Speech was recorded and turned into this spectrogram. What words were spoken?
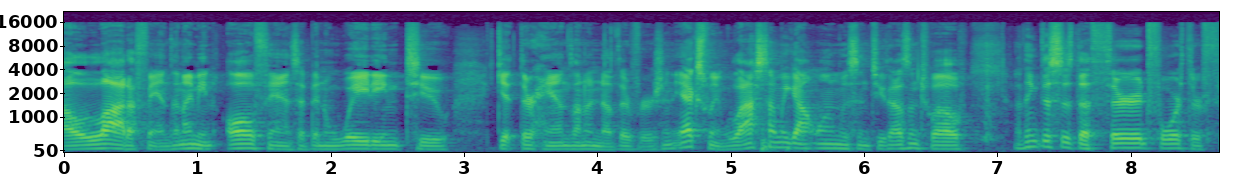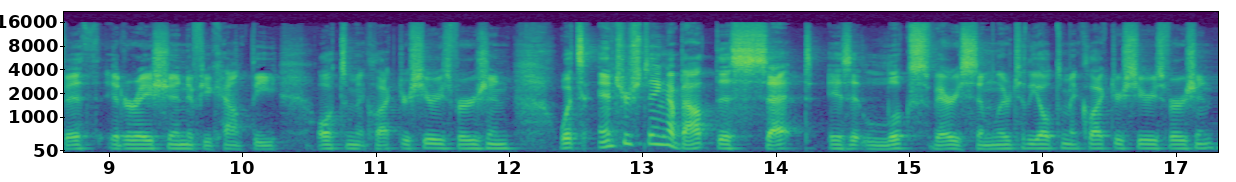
a lot of fans, and I mean all fans, have been waiting to get their hands on another version of the X-Wing. Last time we got one was in 2012. I think this is the third, fourth, or fifth iteration if you count the Ultimate Collector Series version. What's interesting about this set is it looks very similar to the Ultimate Collector Series version.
